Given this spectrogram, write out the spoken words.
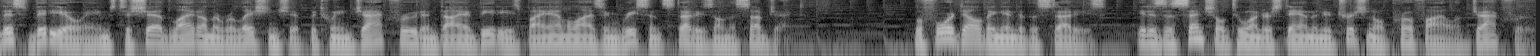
This video aims to shed light on the relationship between jackfruit and diabetes by analyzing recent studies on the subject. Before delving into the studies, it is essential to understand the nutritional profile of jackfruit.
